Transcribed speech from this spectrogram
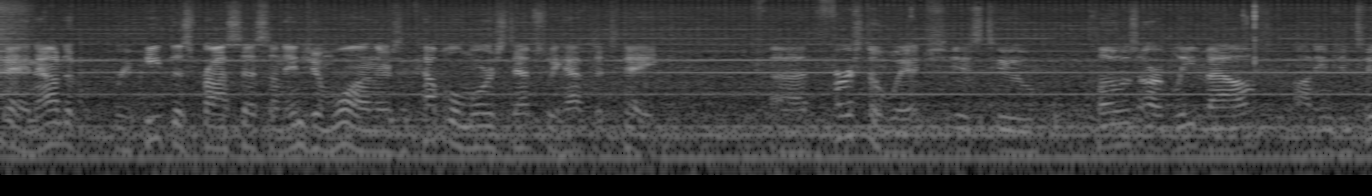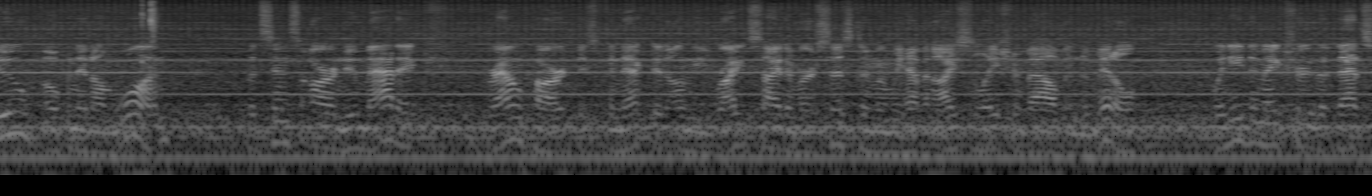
Okay, now to repeat this process on engine one, there's a couple more steps we have to take. Uh, first of which is to close our bleed valve on engine two, open it on one, but since our pneumatic ground cart is connected on the right side of our system and we have an isolation valve in the middle, we need to make sure that that's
